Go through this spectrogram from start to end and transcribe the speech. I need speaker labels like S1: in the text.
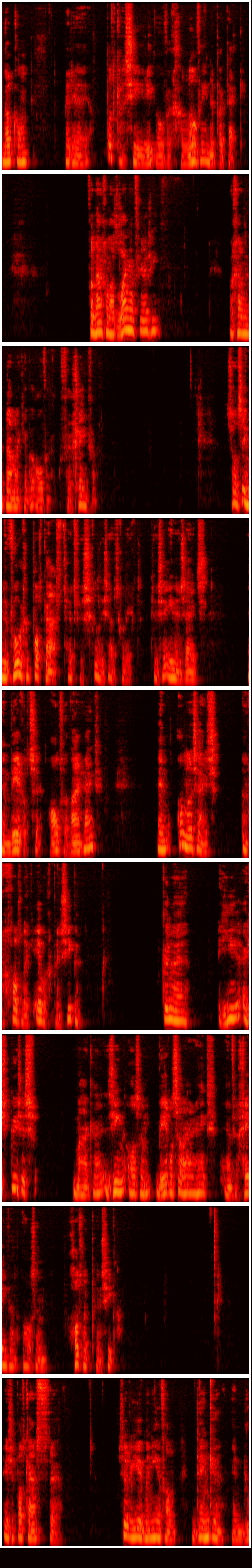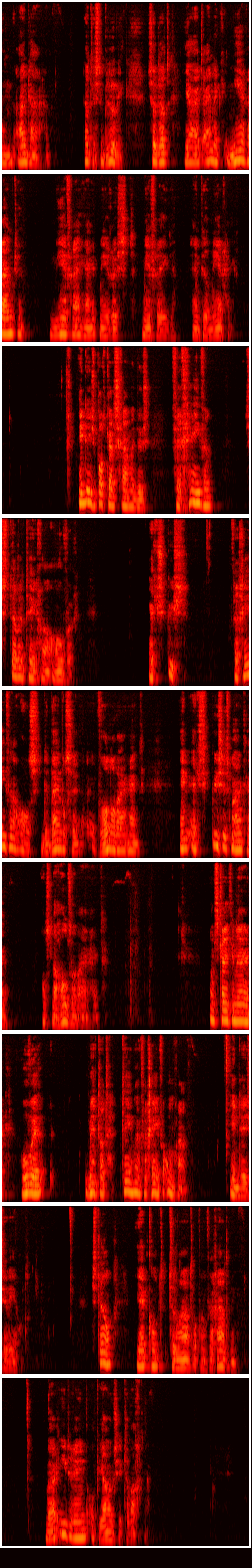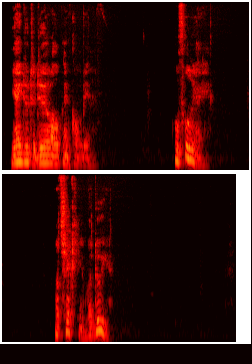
S1: Welkom bij de podcastserie over geloven in de praktijk. Vandaag een wat lange versie. We gaan het namelijk hebben over vergeven. Zoals in de vorige podcast het verschil is uitgelegd tussen enerzijds een wereldse halve waarheid en anderzijds een goddelijk eeuwig principe, kunnen we hier excuses maken zien als een wereldse waarheid en vergeven als een goddelijk principe. Deze podcasts uh, zullen je manier van denken en doen uitdagen. Dat is de bedoeling, zodat je uiteindelijk meer ruimte, meer vrijheid, meer rust, meer vrede en veel meer geeft. In deze podcast gaan we dus vergeven stellen tegenover excuus. Vergeven als de Bijbelse volle waarheid en excuses maken als de halve waarheid. Eens kijken naar hoe we met dat thema vergeven omgaan in deze wereld. Stel, jij komt te laat op een vergadering waar iedereen op jou zit te wachten. Jij doet de deur open en komt binnen. Hoe voel jij je? Wat zeg je? Wat doe je?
